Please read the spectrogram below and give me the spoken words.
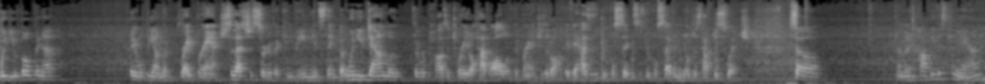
when you open up, it will be on the right branch. So that's just sort of a convenience thing. But when you download the repository, it'll have all of the branches. It'll, if it has a Drupal 6, a Drupal 7, you'll just have to switch. So I'm going to copy this command.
